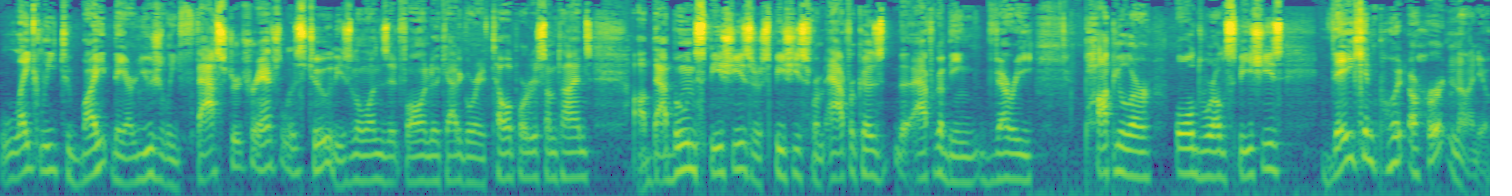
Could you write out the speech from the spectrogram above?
likely to bite. They are usually faster tarantulas, too. These are the ones that fall into the category of teleporters sometimes. Uh, baboon species, or species from Africa's, Africa being very popular Old World species they can put a hurting on you.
